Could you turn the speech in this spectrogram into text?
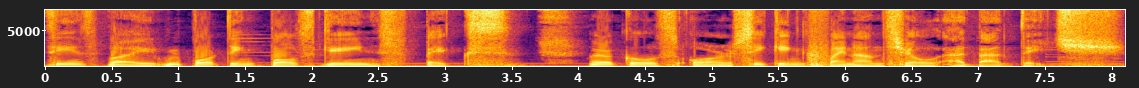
things by reporting false gains, fakes, miracles, or seeking financial advantage.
